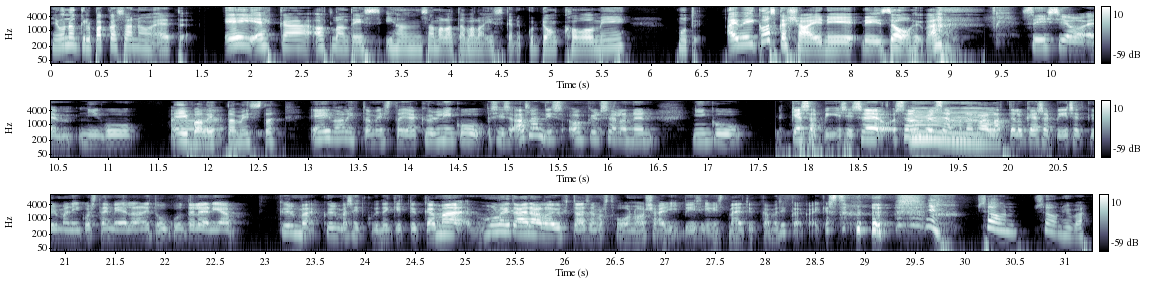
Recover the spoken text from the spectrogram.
Ja mun on kyllä pakko sanoa, että ei ehkä Atlantis ihan samalla tavalla iskenyt kuin Don't Call Me, mutta ai ei koska Shiny, niin se on hyvä. Siis joo, em, niinku... ei ää, valittamista. Ei valittamista, ja kyllä niinku, siis Atlantis on kyllä sellainen niinku, kesäbiisi. Se, se on mm. kyllä Mm. semmoinen rallattelu kesäbiisi, että kyllä mä niinku sitä mielelläni tuun kuuntelen, ja kyllä mä, kyllä mä sit kuitenkin tykkään. Mä, mulla ei taida olla yhtään semmoista huonoa shiny biisiä, mistä mä en tykkää, mä tykkään kaikesta. Se on, se on hyvä.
